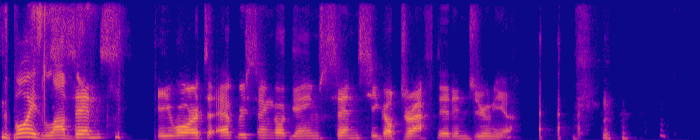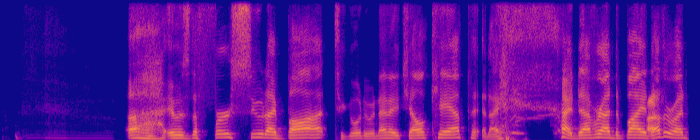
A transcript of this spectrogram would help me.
the boys loved it. since he wore it to every single game since he got drafted in junior. Uh, it was the first suit I bought to go to an NHL camp, and I I never had to buy another one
